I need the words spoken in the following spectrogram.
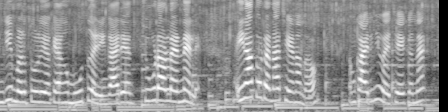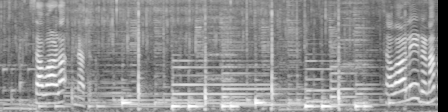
ഇഞ്ചിയും വെളുത്തുള്ളിയും ഒക്കെ അങ്ങ് മൂത്ത് കഴിയും. കാര്യം ചൂടുള്ള എണ്ണയല്ലേ? ഇതിനകത്തോട്ട് എന്നാ ചെയ്യണമെന്നോ നമുക്ക് അരിഞ്ഞു വെച്ചേക്കുന്ന സവാള ഇതിനകത്ത്. സവാള ഇടണം.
